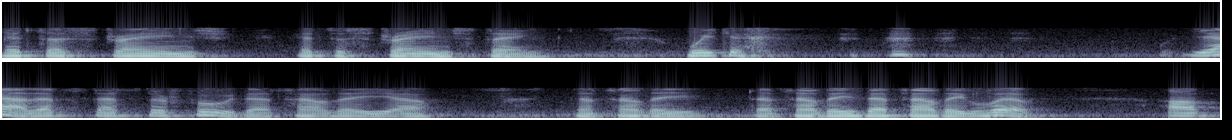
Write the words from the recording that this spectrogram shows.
It's a strange it's a strange thing. We can Yeah, that's that's their food. That's how they uh that's how they that's how they that's how they live. Uh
